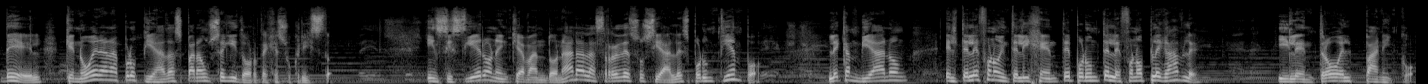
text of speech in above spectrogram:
de él que no eran apropiadas para un seguidor de Jesucristo. Insistieron en que abandonara las redes sociales por un tiempo. Le cambiaron el teléfono inteligente por un teléfono plegable y le entró el pánico.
